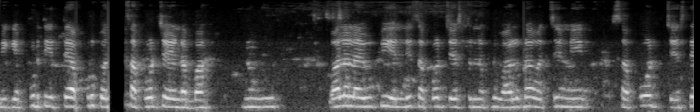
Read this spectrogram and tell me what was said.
మీకు ఎప్పుడు తీరితే అప్పుడు కొంచెం సపోర్ట్ చేయండి అబ్బా. నువ్వు వాళ్ళ లైవ్కి వెళ్ళి సపోర్ట్ చేస్తున్నప్పుడు వాళ్ళు కూడా వచ్చి మీ సపోర్ట్ చేస్తే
